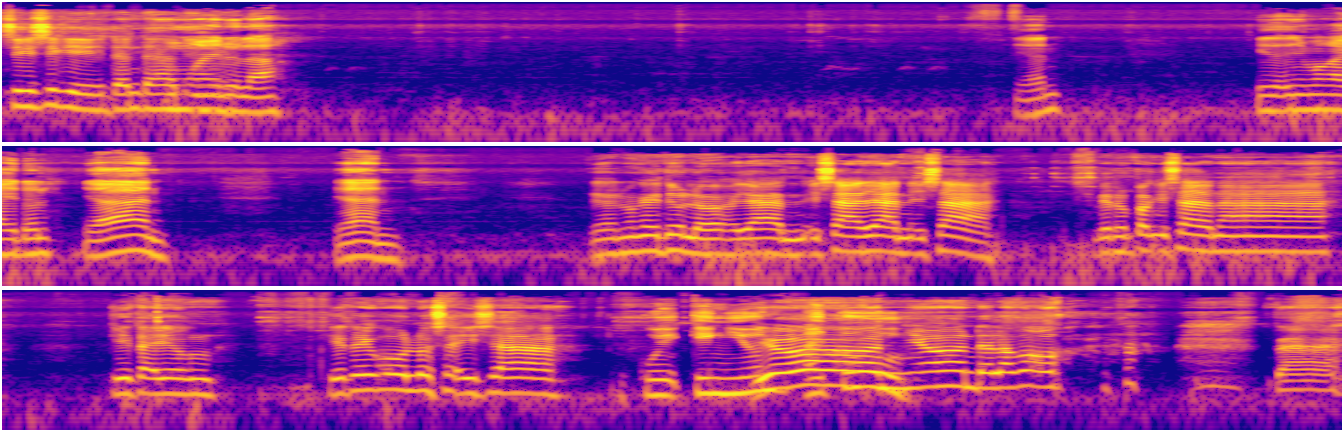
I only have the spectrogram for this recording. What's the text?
Sige, sige, dandahan. Mga idol ah. Yan. Kita niyo mga idol? Yan. Yan. Yan mga idol oh. Yan, isa yan, isa. Meron pang isa na kita yung kita yung ulo sa isa. King yun? Yun, Ay, yun, dalawa oh. Ta,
